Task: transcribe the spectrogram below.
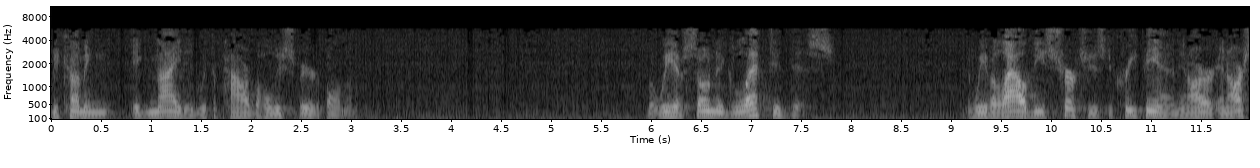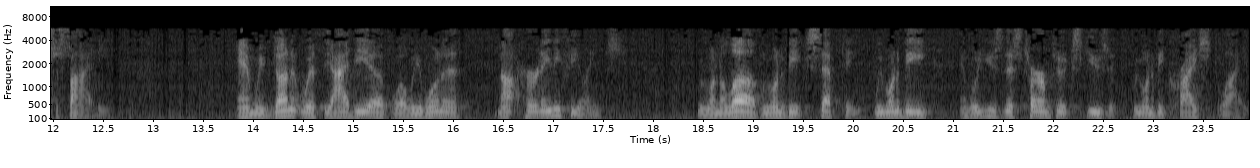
becoming ignited with the power of the Holy Spirit upon them. But we have so neglected this. And we've allowed these churches to creep in in our, in our society and we've done it with the idea of, well, we want to not hurt any feelings. We want to love. We want to be accepting. We want to be, and we'll use this term to excuse it, we want to be Christ like.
